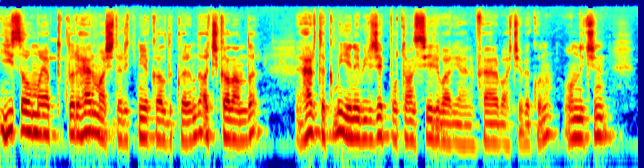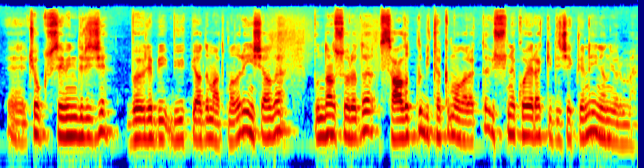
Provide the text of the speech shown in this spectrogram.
İyi savunma yaptıkları her maçta ritmi yakaladıklarında açık alanda her takımı yenebilecek potansiyeli var yani Fenerbahçe Beko'nun. Onun için e, çok sevindirici böyle bir büyük bir adım atmaları. İnşallah bundan sonra da sağlıklı bir takım olarak da üstüne koyarak gideceklerine inanıyorum ben.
